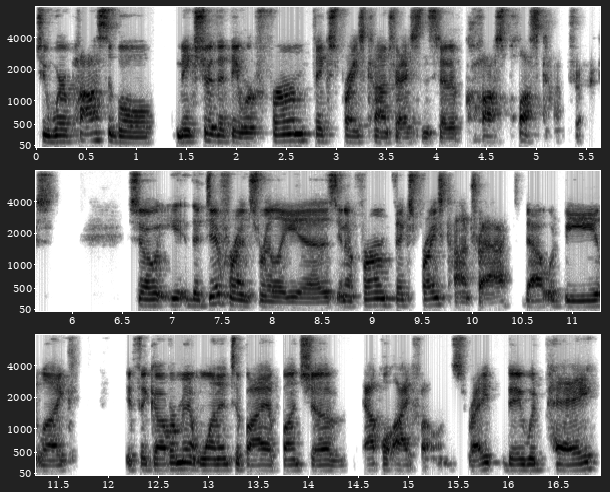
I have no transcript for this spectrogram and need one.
to where possible, make sure that they were firm fixed price contracts instead of cost plus contracts. So the difference really is in a firm fixed price contract, that would be like if the government wanted to buy a bunch of Apple iPhones, right? They would pay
